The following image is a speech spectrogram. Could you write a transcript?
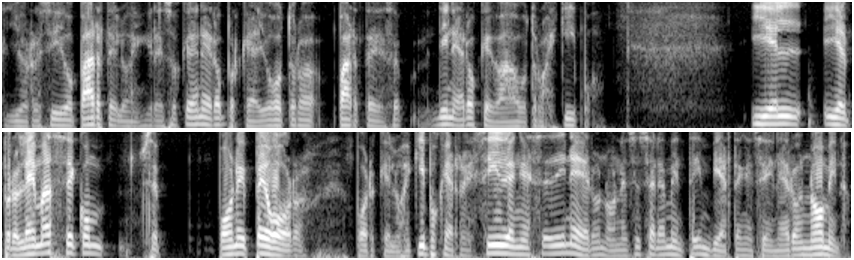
yo recibo parte de los ingresos que genero porque hay otra parte de ese dinero que va a otros equipos. Y el, y el problema se, se pone peor porque los equipos que reciben ese dinero no necesariamente invierten ese dinero en nómina.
